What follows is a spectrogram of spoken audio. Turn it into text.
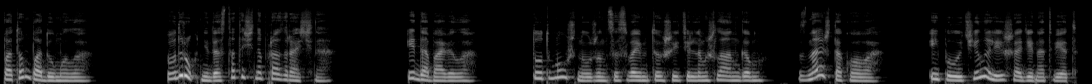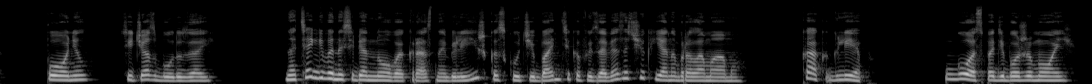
Потом подумала. Вдруг недостаточно прозрачно. И добавила. Тут муж нужен со своим тушительным шлангом. Знаешь такого? И получила лишь один ответ. Понял. Сейчас буду, зай. Натягивая на себя новое красное бельишко с кучей бантиков и завязочек, я набрала маму. «Как, Глеб?» «Господи, боже мой!»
